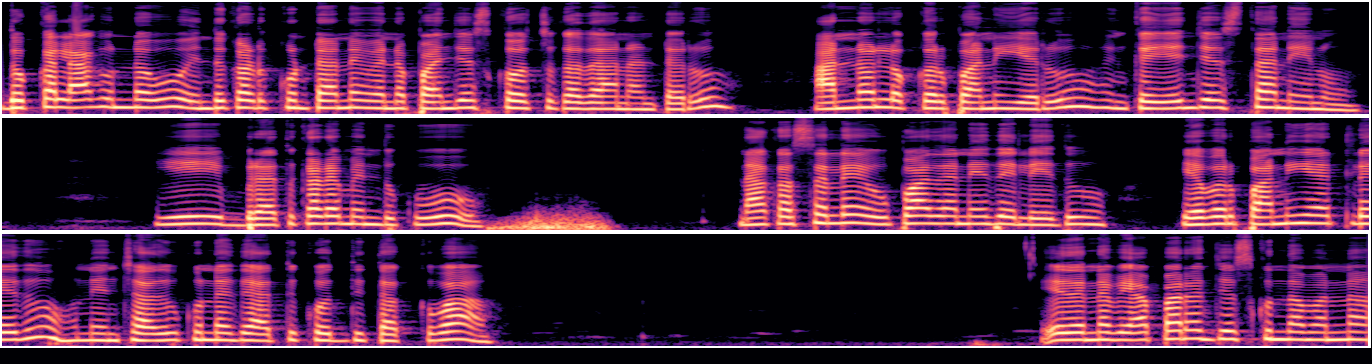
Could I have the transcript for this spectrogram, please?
దుక్కలాగా ఉన్నావు ఎందుకు అడుక్కుంటానే ఏమైనా పని చేసుకోవచ్చు కదా అని అంటారు. అన్నోళ్ళు ఒక్కరు పని ఇయ్యరు. ఇంకా ఏం చేస్తా నేను? ఈ బ్రతకడం ఎందుకు? నాకు అసలే ఉపాధి అనేదే లేదు. ఎవరు పని ఇవ్వట్లేదు నేను చదువుకున్నది అతి కొద్ది తక్కువ. ఏదైనా వ్యాపారం చేసుకుందామన్నా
